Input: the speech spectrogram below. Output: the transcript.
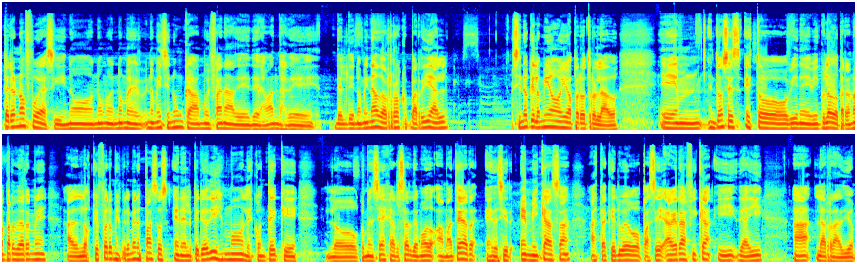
pero no fue así, no, no, no me, no me hice nunca muy fana de, de las bandas de- del denominado rock barrial, sino que lo mío iba por otro lado. Eh, entonces esto viene vinculado para no perderme a los que fueron mis primeros pasos en el periodismo. Les conté que lo comencé a ejercer de modo amateur, es decir, en mi casa, hasta que luego pasé a gráfica y de ahí a la radio.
